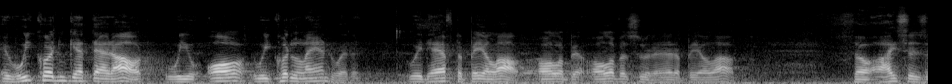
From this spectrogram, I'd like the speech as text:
if we couldn't get that out, we all, we couldn't land with it. We'd have to bail out. All of it, all of us would have had to bail out. So I says,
